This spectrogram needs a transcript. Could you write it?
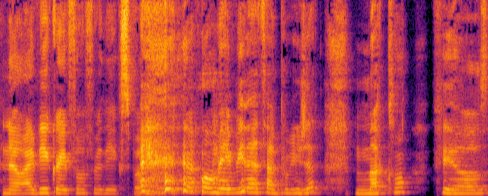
No, I'd be grateful for the exposure. well, maybe that's how Brigitte Macron feels.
